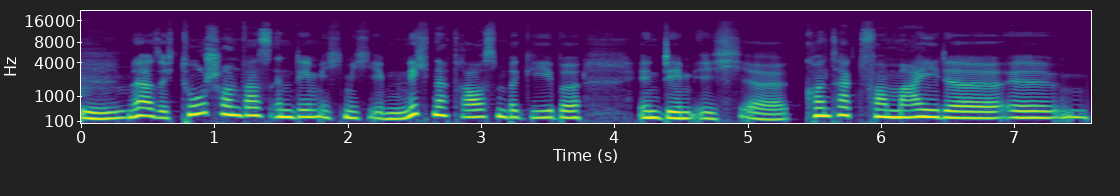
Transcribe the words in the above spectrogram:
Mhm. Ne, also ich tue schon was, indem ich mich eben nicht nach draußen begebe, indem ich äh, Kontakt vermeide. Äh,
